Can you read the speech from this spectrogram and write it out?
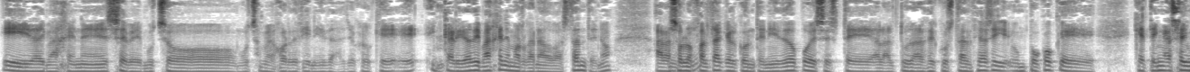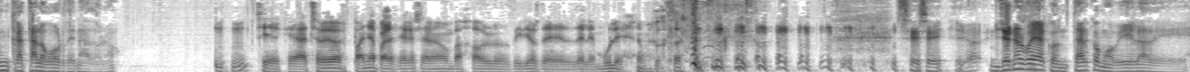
y la imagen es- se ve mucho, mucho mejor definida. Yo creo que eh, en calidad de imagen hemos ganado bastante, ¿no? Ahora solo falta que el contenido pues esté a la altura de las circunstancias y un poco que, que tengas ahí un catálogo ordenado, ¿no? Sí, es que HBO España parecía que se habían bajado los vídeos de- del emule. no me jodas. Sí, sí. Yo, yo no os voy a contar cómo vi la de,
